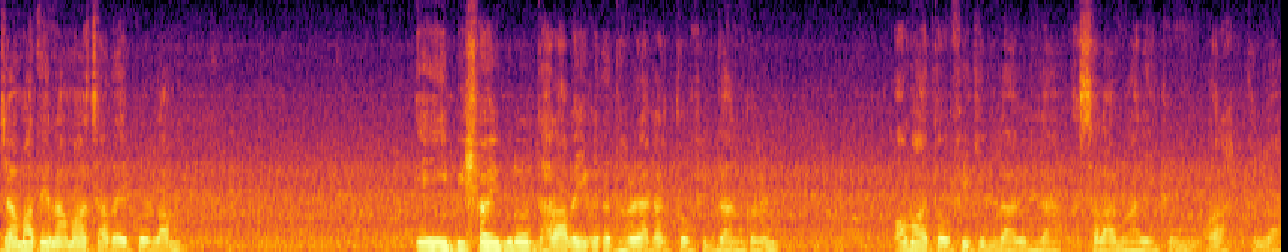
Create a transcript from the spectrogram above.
জামাতে নামাজ আদায় করলাম। এই বিষয়গুলোর ধারাবাহিকতা ধরে রাখার তৌফিক দান করেন। অমা তৌফিক ইল্লা আসসালামু আলাইকুম ওরহমতুল্লাহ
